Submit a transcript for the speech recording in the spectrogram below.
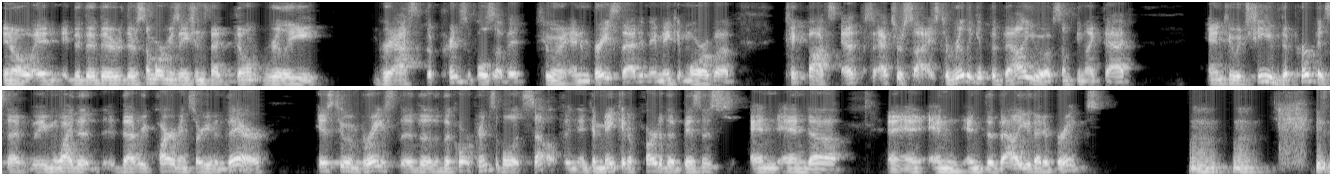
you know, and there, there's some organizations that don't really grasp the principles of it to and embrace that, and they make it more of a tick box ex- exercise to really get the value of something like that and to achieve the purpose that why the, that requirements are even there is to embrace the, the, the core principle itself and, and, to make it a part of the business and and uh, and, and and the value that it brings. Mm-hmm. mm-hmm. Is,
